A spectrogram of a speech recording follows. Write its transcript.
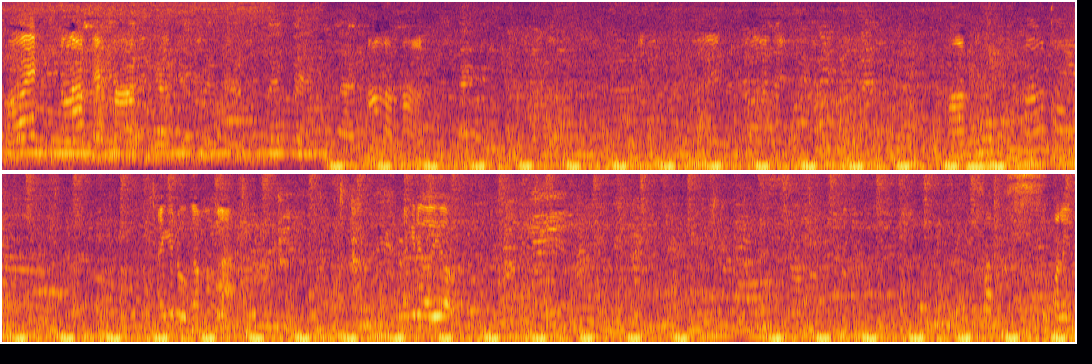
poin gelap emang. Malam malam. Malam lagi dogam enggak lagi oyo. Fox paling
